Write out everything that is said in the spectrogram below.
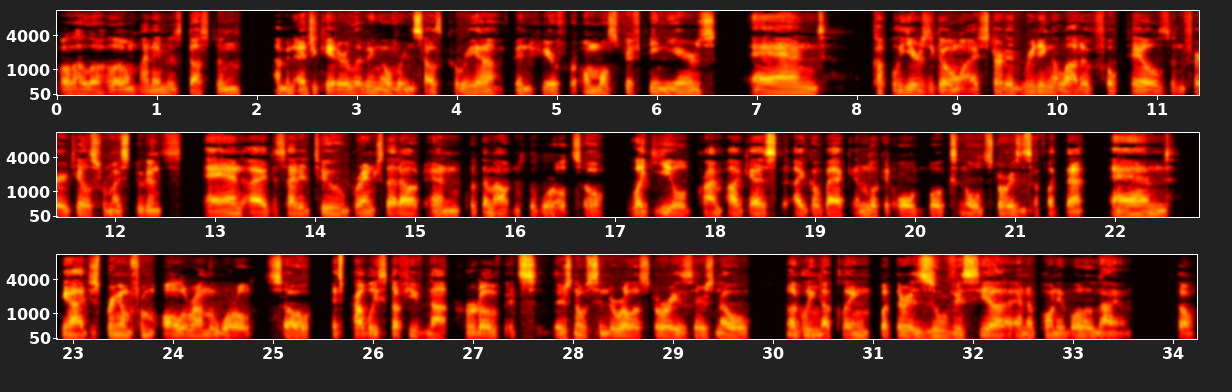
Well, hello, hello. My name is Dustin. I'm an educator living over in South Korea. I've been here for almost 15 years. And a couple of years ago, I started reading a lot of folk tales and fairy tales for my students. And I decided to branch that out and put them out into the world. So, like Ye Olde Crime Podcast, I go back and look at old books and old stories and stuff like that. And yeah, I just bring them from all around the world. So it's probably stuff you've not heard of. It's there's no Cinderella stories. There's no ugly Mhm. duckling, but there is Zulvisia and Aponibolinayen. So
